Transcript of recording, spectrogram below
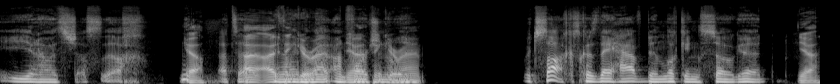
you know, it's just ugh, Yeah, that's it. I, I You know, think you're mean, right. Yeah, I think Unfortunately, you're right. which sucks because they have been looking so good. Yeah,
